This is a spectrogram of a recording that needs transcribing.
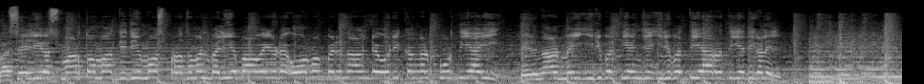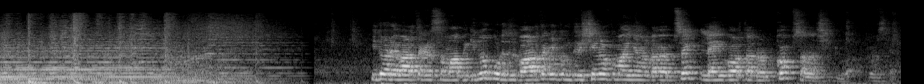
ബസേലിയോസ് മാർത്തോമ ദിദിമോസ് പ്രഥമൻ വലിയ ബാവയുടെ ഓർമ്മ പെരുന്നാളിന്റെ ഒരുക്കങ്ങൾ പൂർത്തിയായി. പെരുന്നാൾ മെയ് ഇരുപത്തിയഞ്ച് ഇരുപത്തിയാറ് തീയതികളിൽ. ഇതോടെ വാർത്തകൾ സമാപിക്കുന്നു. കൂടുതൽ വാർത്തകൾക്കും ദൃശ്യങ്ങൾക്കുമായി ഞങ്ങളുടെ website live Vartha dot com സന്ദർശിക്കുക. നമസ്കാരം.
